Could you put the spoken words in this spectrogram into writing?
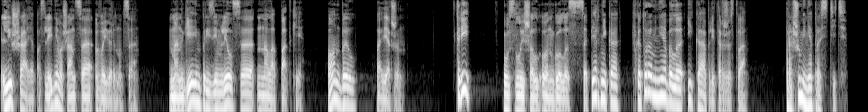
лишая последнего шанса вывернуться. Мангейм приземлился на лопатки. Он был повержен. «Три!» — услышал он голос соперника, в котором не было и капли торжества. «Прошу меня простить».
